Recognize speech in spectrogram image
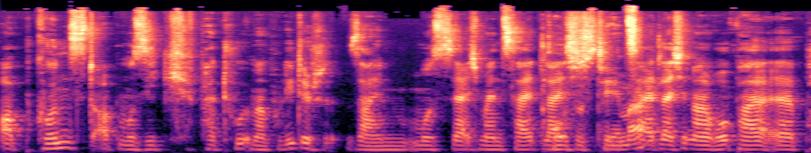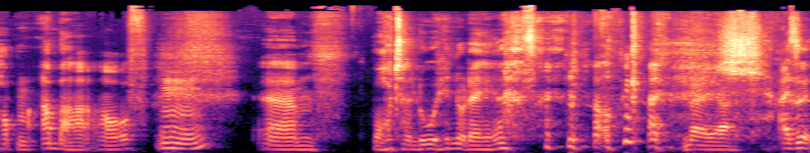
ob Kunst, ob Musik partout immer politisch sein muss. Ja, ich meine, zeitgleich, zeitgleich in Europa äh, poppen ABBA auf. Ähm, Waterloo hin oder her. Naja. Also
